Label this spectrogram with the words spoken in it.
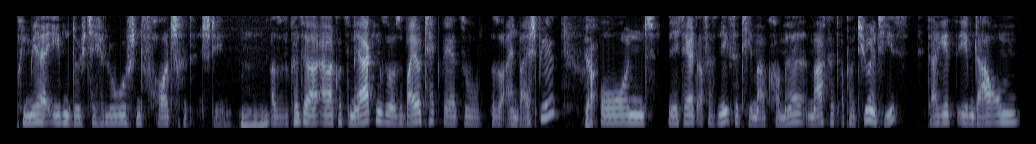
primär eben durch technologischen Fortschritt entstehen. Mhm. Also wir können es ja einmal kurz merken, so also Biotech wäre jetzt so also ein Beispiel. Ja. Und wenn ich da jetzt auf das nächste Thema komme, Market Opportunities, da geht es eben darum,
